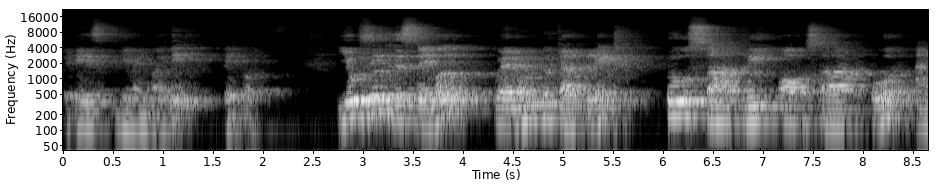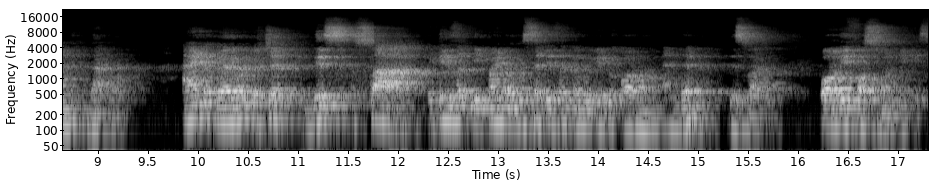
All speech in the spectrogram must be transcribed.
It is given by the table. Using this table we are going to calculate 2 star 3 of star 4 and that one and we are going to check this star. It is a defined on the set is a commutative or not and then this one. For the first one it is.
